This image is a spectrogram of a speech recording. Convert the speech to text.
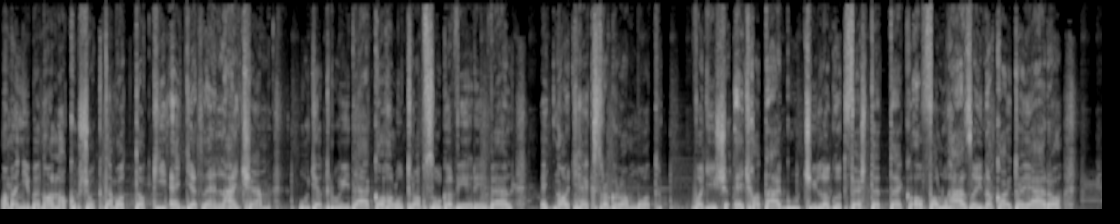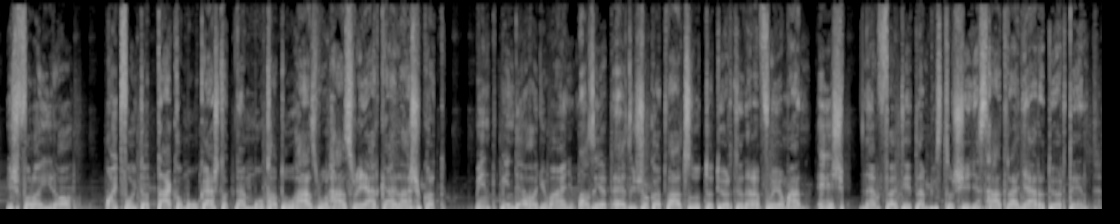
Amennyiben a lakosok nem adtak ki egyetlen lányt sem, úgy a druidák a halott rabszolga vérével egy nagy hexagrammot, vagyis egy hatágú csillagot festettek a falu házainak ajtajára és falaira, majd folytatták a mókásnak nem mondható házról házra járkálásukat. Mint minden hagyomány, azért ez is sokat változott a történelem folyamán, és nem feltétlen biztos, hogy ez hátrányára történt.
